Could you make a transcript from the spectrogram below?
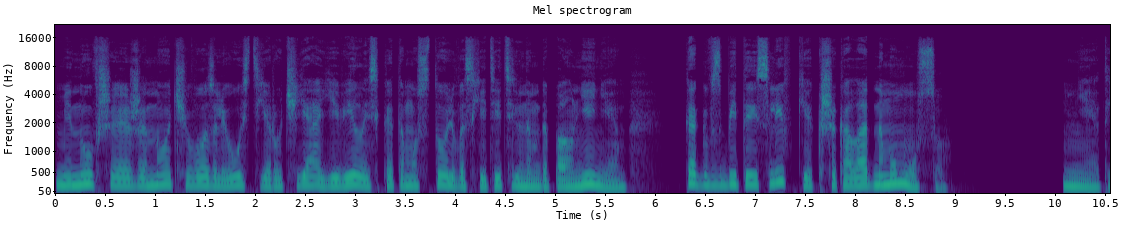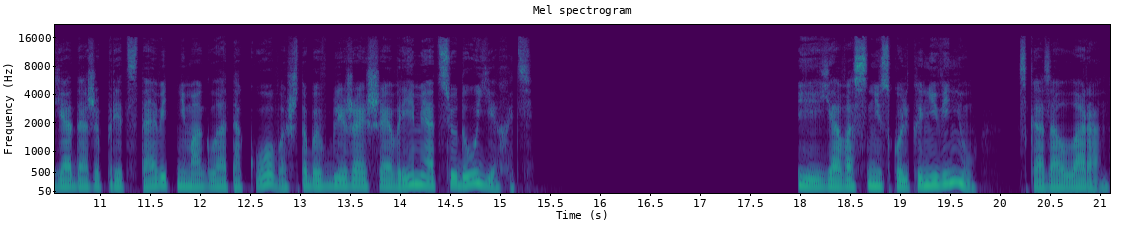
Минувшая же ночь возле устья ручья явилась к этому столь восхитительным дополнением, как взбитые сливки к шоколадному муссу. Нет, я даже представить не могла такого, чтобы в ближайшее время отсюда уехать. «И я вас нисколько не виню», — сказал Лоран.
